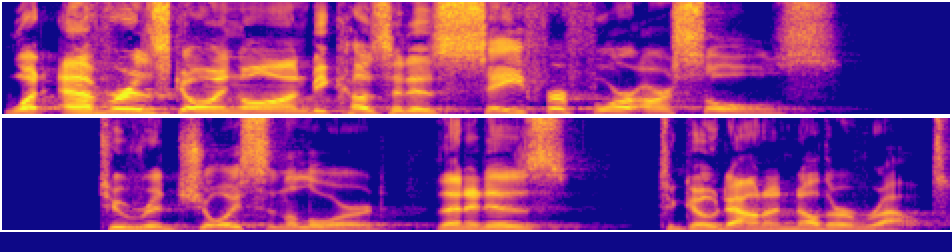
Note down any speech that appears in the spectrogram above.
Whatever is going on, because it is safer for our souls to rejoice in the Lord than it is to go down another route.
